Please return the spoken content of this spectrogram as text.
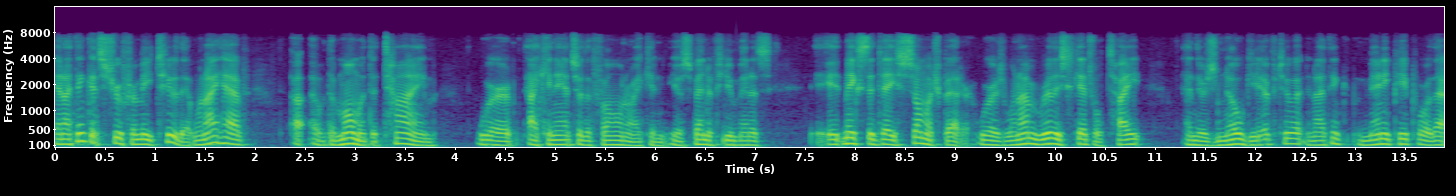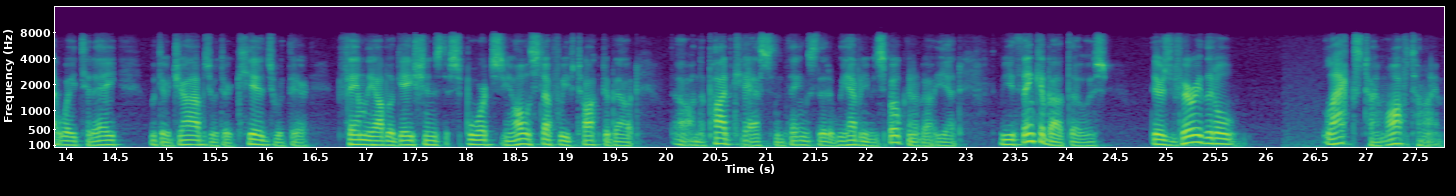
And I think it's true for me too that when I have uh, of the moment, the time where I can answer the phone or I can you know spend a few minutes. It makes the day so much better. Whereas when I'm really scheduled tight and there's no give to it, and I think many people are that way today with their jobs, with their kids, with their family obligations, the sports, you know, all the stuff we've talked about uh, on the podcast and things that we haven't even spoken about yet. When you think about those, there's very little lax time, off time.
